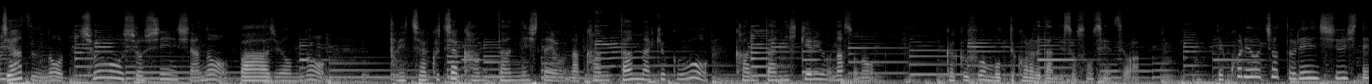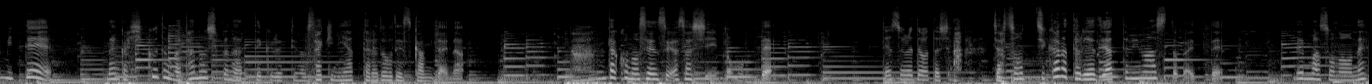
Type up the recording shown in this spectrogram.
ジャズの超初心者のバージョンのめちゃくちゃ簡単にしたような簡単な曲を簡単に弾けるようなその楽譜を持ってこられたんですよその先生は。でこれをちょっと練習してみてなんか弾くのが楽しくなってくるっていうのを先にやったらどうですか？みたいななんだこの先生優しいと思って。でそれで私あじゃあそっちからとりあえずやってみますとか言って。でまあそのね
